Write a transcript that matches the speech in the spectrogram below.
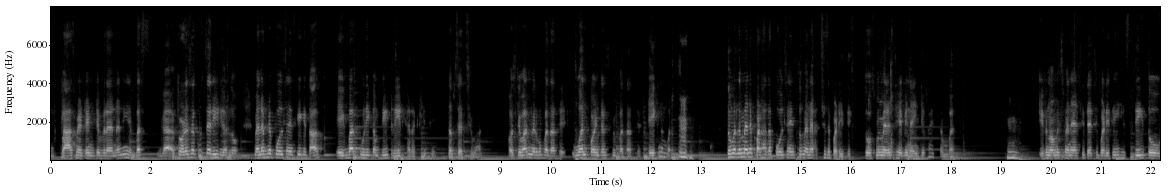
क्लास में अटेंटिव रहना नहीं है बस थोड़ा सा खुद से रीड कर लो। मैंने अपने पोल साइंस की किताब एक बार पूरी कंप्लीट रीड कर रखी थी सबसे अच्छी बात। और उसके बाद मेरे को पता थे वन पॉइंटर्स भी पता थे एक नंबर। तो मतलब मैंने पढ़ा था पोल साइंस तो मैंने अच्छे से पढ़ी थी। तो उसमें मेरे थे भी 95 नंबर इकोनॉमिक्स मैंने ऐसी तैसी पढ़ी थी हिस्ट्री तो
